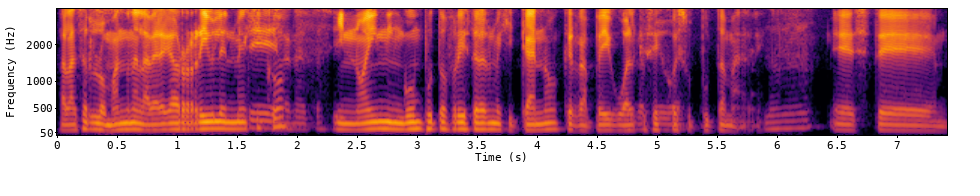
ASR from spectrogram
a Lancer lo mandan a la verga horrible en México. la neta, sí. Y no hay ningún puto freestyler mexicano que rapee igual que ese hijo de su puta madre. No, no, no. Este.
